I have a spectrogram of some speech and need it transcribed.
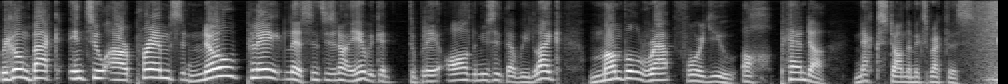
We're going back into our Prem's no playlist. Since he's not here, we get to play all the music that we like. Mumble rap for you. Oh, Panda. Next on the Mix Breakfast.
